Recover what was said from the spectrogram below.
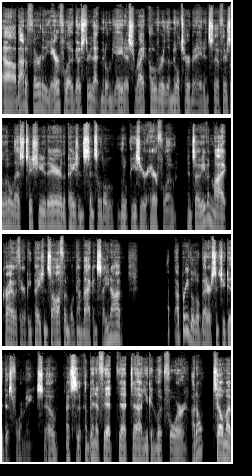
uh, about a third of the airflow goes through that middle meatus right over the middle turbinate. And so if there's a little less tissue there, the patient sense a little little easier airflow. And so even my cryotherapy patients often will come back and say, you know, I, I breathe a little better since you did this for me. So that's a benefit that uh, you can look for. I don't tell my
